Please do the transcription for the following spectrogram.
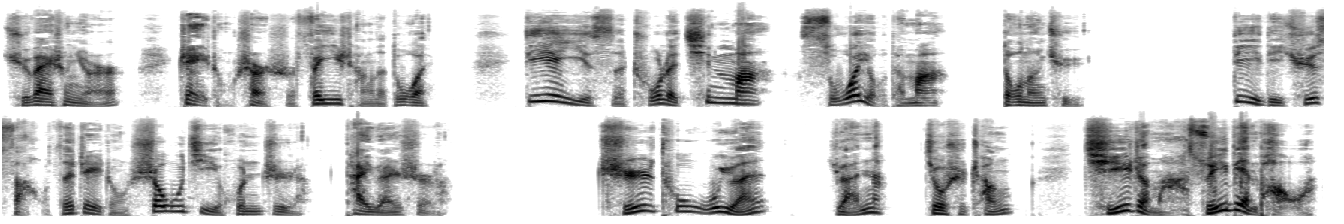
娶外甥女儿，这种事儿是非常的多呀。爹一死，除了亲妈，所有的妈都能娶。弟弟娶嫂子这种收继婚制啊，太原始了。驰突无缘，缘呢就是城，骑着马随便跑啊，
